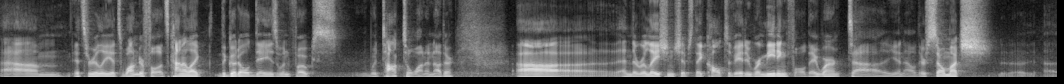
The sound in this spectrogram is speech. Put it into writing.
Um, it's really, it's wonderful. It's kind of like the good old days when folks would talk to one another uh, and the relationships they cultivated were meaningful. They weren't, uh, you know, there's so much, uh,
